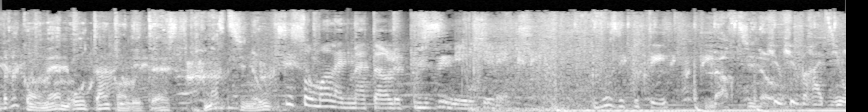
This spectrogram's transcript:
vrai qu'on aime autant qu'on déteste, Martineau, C'est sûrement l'animateur le plus aimé au Québec. Vous écoutez Martineau. Cube Radio.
